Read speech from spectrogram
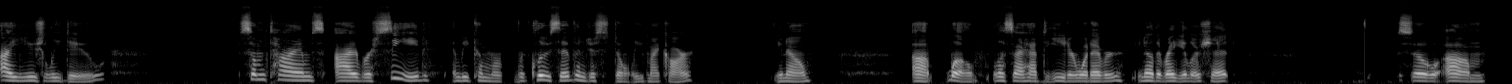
I usually do, sometimes I recede and become reclusive and just don't leave my car. You know? Uh, well, unless I have to eat or whatever. You know, the regular shit. So, um,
